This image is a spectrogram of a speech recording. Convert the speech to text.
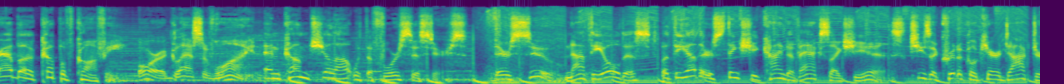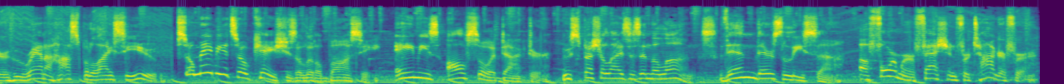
Grab a cup of coffee or a glass of wine and come chill out with the four sisters. There's Sue, not the oldest, but the others think she kind of acts like she is. She's a critical care doctor who ran a hospital ICU, so maybe it's okay she's a little bossy. Amy's also a doctor who specializes in the lungs. Then there's Lisa, a former fashion photographer.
